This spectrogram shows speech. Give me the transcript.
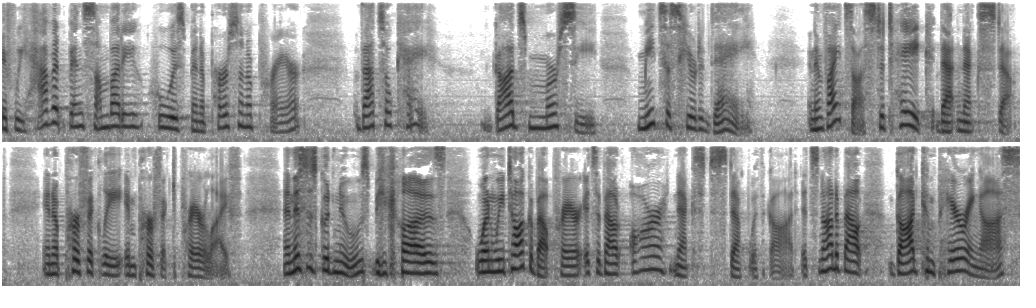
if we haven't been somebody who has been a person of prayer, that's okay. God's mercy meets us here today and invites us to take that next step in a perfectly imperfect prayer life. And this is good news because when we talk about prayer, it's about our next step with God. It's not about God comparing us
